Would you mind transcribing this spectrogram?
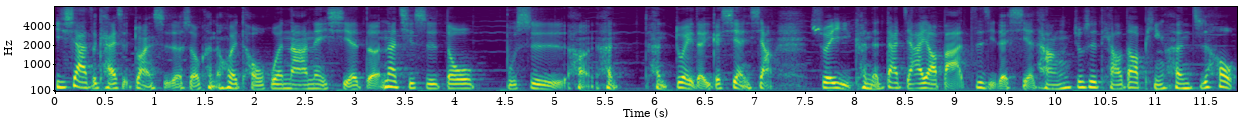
一下子开始断食的时候可能会头昏啊那些的，那其实都不是很很。很对的一个现象，所以可能大家要把自己的血糖就是调到平衡之后，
